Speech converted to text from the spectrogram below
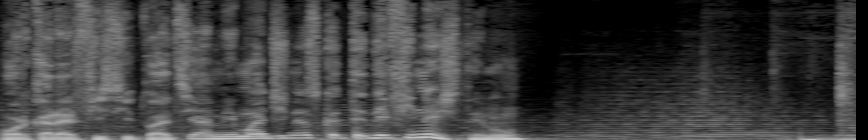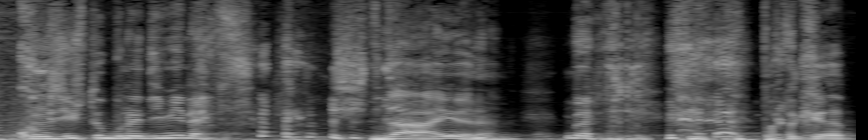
oricare ar fi situația, îmi imaginez că te definește, nu? Cum zici tu, bună dimineața? Da, aiurea. Da. Parcă...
